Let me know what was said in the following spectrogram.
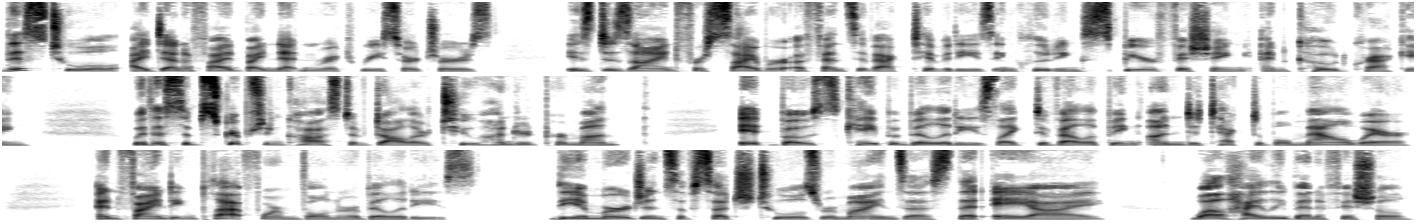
This tool, identified by Netenrich researchers, is designed for cyber offensive activities including spear phishing and code cracking. With a subscription cost of $200 per month, it boasts capabilities like developing undetectable malware and finding platform vulnerabilities. The emergence of such tools reminds us that AI, while highly beneficial,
